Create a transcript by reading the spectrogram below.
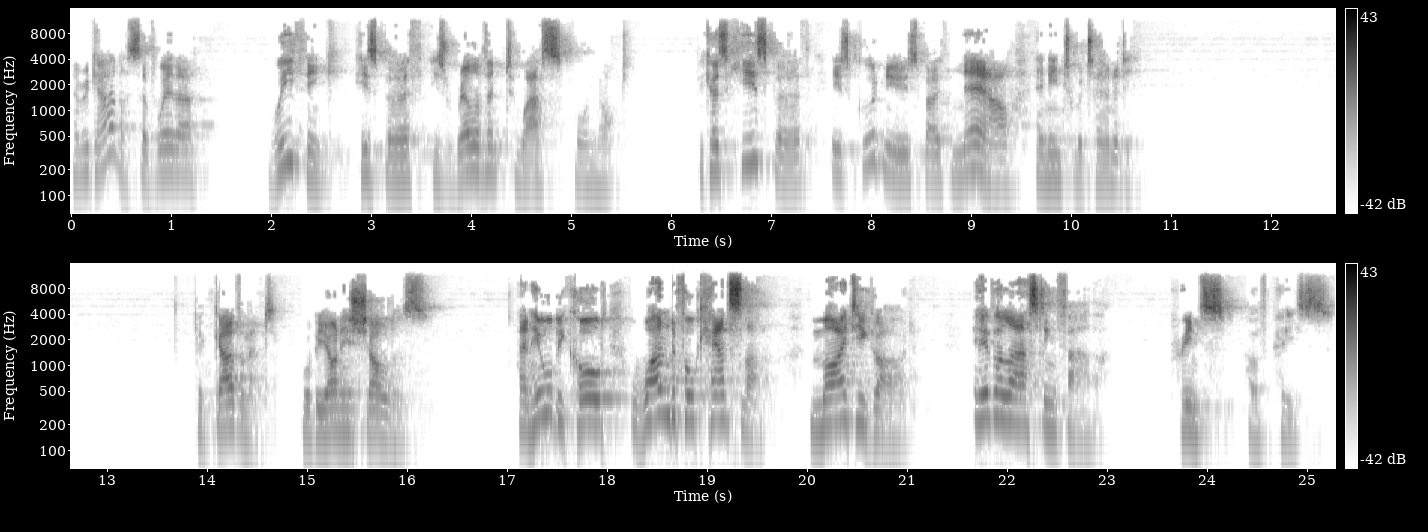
and regardless of whether we think his birth is relevant to us or not. Because his birth is good news both now and into eternity. The government will be on his shoulders, and he will be called Wonderful Counselor, Mighty God, Everlasting Father, Prince of Peace.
